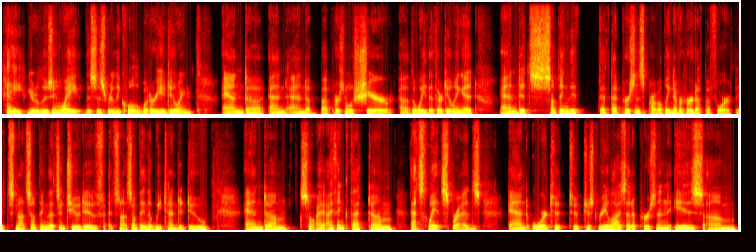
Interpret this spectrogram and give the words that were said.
hey, you're losing weight. This is really cool. What are you doing? And uh, and and a, a, person will share uh, the way that they're doing it, and it's something that that that person's probably never heard of before. It's not something that's intuitive. It's not something that we tend to do, and um, so I, I, think that um, that's the way it spreads. And or to to just realize that a person is um,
